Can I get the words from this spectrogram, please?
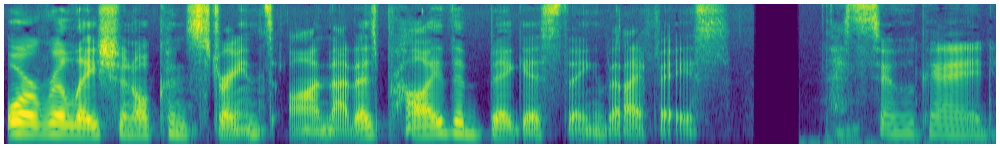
or relational constraints on that is probably the biggest thing that I face. That's so good.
